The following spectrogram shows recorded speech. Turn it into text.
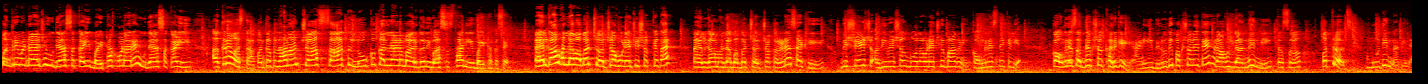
मंत्रिमंडळाची उद्या सकाळी बैठक होणार आहे. उद्या सकाळी अकरा वाजता पंतप्रधानांच्या सात लोककल्याण मार्ग निवासस्थानी बैठक असेल. पहलगाम हल्ल्याबाबत चर्चा होण्याची शक्यता आहे. पहलगाम हल्ल्याबाबत चर्चा करण्यासाठी विशेष अधिवेशन बोलावण्याची मागणी काँग्रेसने केली आहे. काँग्रेस अध्यक्ष खरगे आणि विरोधी पक्षनेते राहुल गांधींनी तसं पत्रच मोदींना दिलंय.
